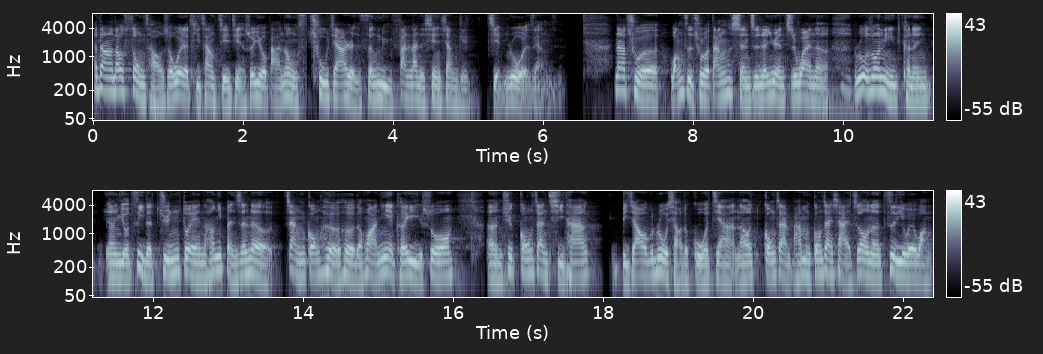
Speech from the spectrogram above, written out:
那当然到宋朝的时候，为了提倡节俭，所以有把那种出家人僧侣泛滥的现象给减弱了，这样子。那除了王子，除了当神职人员之外呢？如果说你可能嗯有自己的军队，然后你本身的战功赫赫的话，你也可以说嗯去攻占其他比较弱小的国家，然后攻占把他们攻占下来之后呢，自立为王，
